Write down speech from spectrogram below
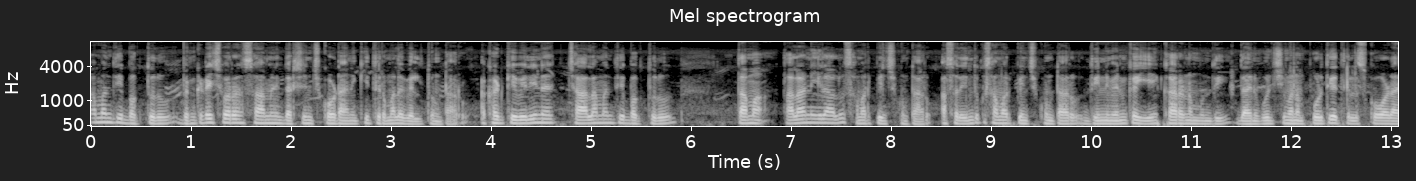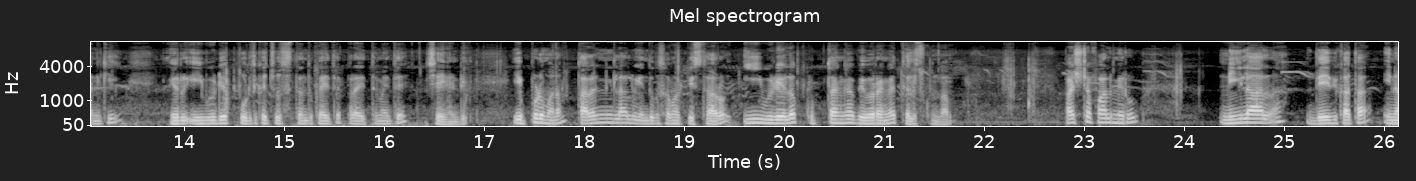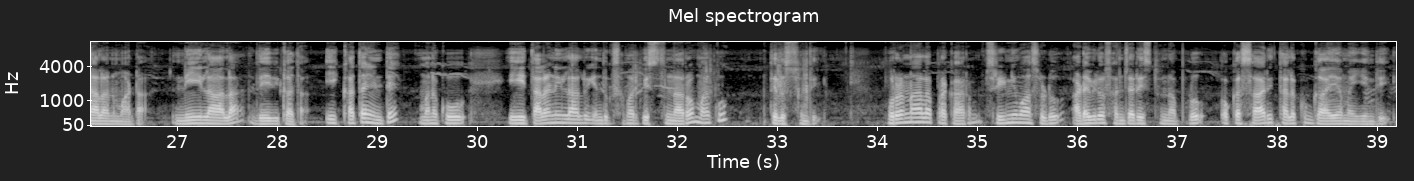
చాలామంది భక్తులు వెంకటేశ్వర స్వామిని దర్శించుకోవడానికి తిరుమల వెళ్తుంటారు. అక్కడికి వెళ్ళిన చాలామంది భక్తులు తమ తలనీలాలు సమర్పించుకుంటారు. అసలు ఎందుకు సమర్పించుకుంటారు? దీని వెనుక ఏ కారణం ఉంది? దాని గురించి మనం పూర్తిగా తెలుసుకోవడానికి మీరు ఈ వీడియో పూర్తిగా చూసేందుకు అయితే ప్రయత్నం అయితే చేయండి. ఇప్పుడు మనం తలనీలాలు ఎందుకు సమర్పిస్తారో ఈ వీడియోలో క్లుప్తంగా వివరంగా తెలుసుకుందాం. ఫస్ట్ ఆఫ్ ఆల్ మీరు నీలాల దేవి కథ వినాలన్నమాట. నీలాల దేవి కథ. ఈ కథ అంటే మనకు ఈ తలనీలాలు ఎందుకు సమర్పిస్తున్నారో మనకు తెలుస్తుంది. పురాణాల ప్రకారం శ్రీనివాసుడు అడవిలో సంచరిస్తున్నప్పుడు ఒకసారి తలకు గాయమయ్యింది.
